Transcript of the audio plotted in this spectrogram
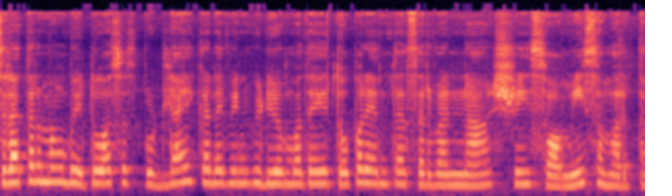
चला तर मग भेटू असंच पुढल्या एका नवीन व्हिडिओमध्ये. तोपर्यंत सर्वांना श्री स्वामी समर्थ.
